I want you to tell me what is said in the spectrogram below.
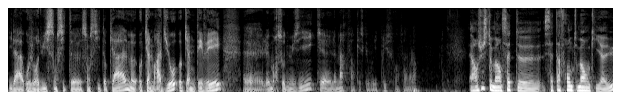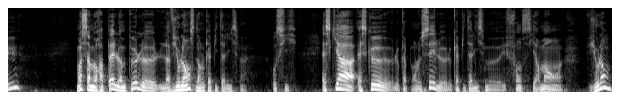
il a aujourd'hui son site, son site au calme, au calme radio, au calme TV, euh, le morceau de musique, la marque. Enfin, qu'est-ce que vous voulez de plus Enfin voilà. Alors justement, cette, cet affrontement qu'il y a eu, moi, ça me rappelle un peu le- la violence dans le capitalisme aussi. Est-ce qu'il y a, est-ce que le cap, on le sait, le, le capitalisme est foncièrement violent?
